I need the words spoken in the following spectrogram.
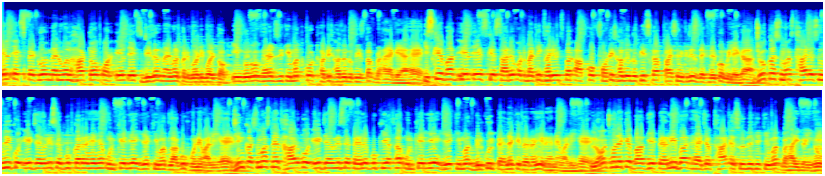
L X petrol manual hard top और L X diesel manual convertible top इन दोनों वेरियंट की कीमत को थर्टी थाउज़ेंड रुपीज़ तक बढ़ाया गया है। इसके बाद एल एक्स के सारे ऑटोमेटिक वेरियंट पर आपको फोर्टी थाउज़ेंड रुपीज़ का प्राइस इंक्रीज देखने को मिलेगा। जो कस्टमर्स थार एसयूवी को एट जनवरी ऐसी बुक कर रहे हैं, उनके लिए ये कीमत लागू होने वाली है। जिन कस्टमर्स ने थार को एट जनवरी ऐसी पहले बुक किया था, उनके लिए ये कीमत बिल्कुल पहले की तरह ही रहने वाली है। लॉन्च होने के बाद ये पहली बार है जब थार एसयूवी की कीमत बढ़ाई गई हो।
